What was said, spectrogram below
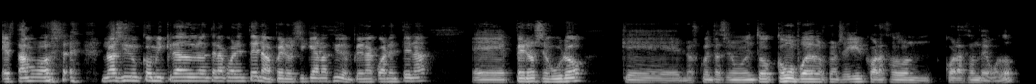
estamos, no ha sido un cómic creado durante la cuarentena, pero sí que ha nacido en plena cuarentena, eh, pero seguro que nos cuentas en un momento cómo podemos conseguir Corazón, corazón de Godot.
